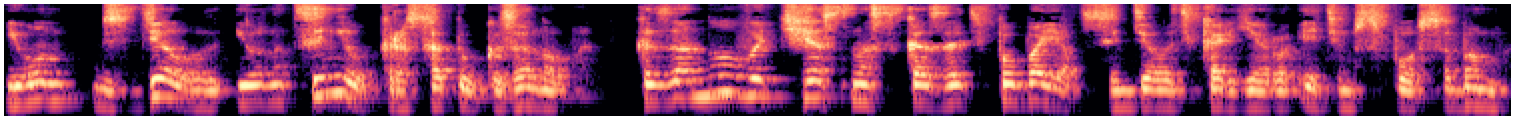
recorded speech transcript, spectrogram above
и он сделал, и он оценил красоту Казанова. Казанова, честно сказать, побоялся делать карьеру этим способом.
